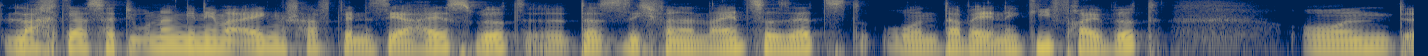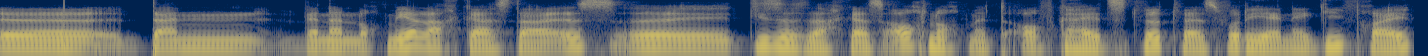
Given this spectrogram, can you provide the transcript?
Lachgas hat die unangenehme Eigenschaft, wenn es sehr heiß wird, äh, dass es sich von allein zersetzt und dabei energiefrei wird. Und äh, dann, wenn dann noch mehr Lachgas da ist, äh, dieses Lachgas auch noch mit aufgeheizt wird, weil es wurde ja energiefrei.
